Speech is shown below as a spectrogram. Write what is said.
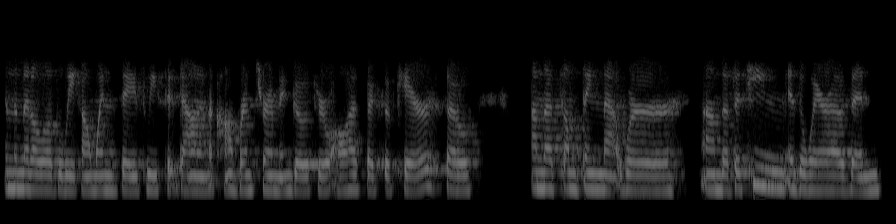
in the middle of the week on Wednesdays, we sit down in a conference room and go through all aspects of care. So um, that's something that we're um, that the team is aware of and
